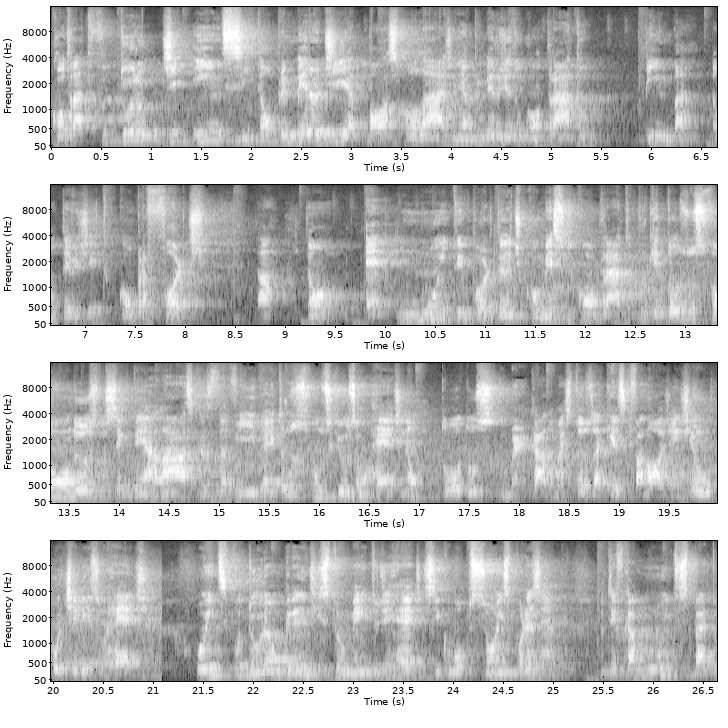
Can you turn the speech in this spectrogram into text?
Contrato futuro de índice. Então, o primeiro dia pós-rolagem, né, o primeiro dia do contrato, pimba, não teve jeito, compra forte. Tá? Então, é muito importante o começo de contrato, porque todos os fundos, você que tem Alaskas da vida, e todos os fundos que usam hedge, não todos no mercado, mas todos aqueles que falam, ó oh, gente, eu utilizo hedge, o índice futuro é um grande instrumento de hedge, assim como opções, por exemplo. Então tem que ficar muito esperto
